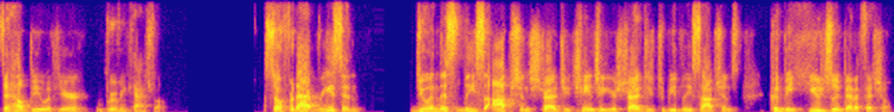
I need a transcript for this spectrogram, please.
to help you with your improving cash flow. So for that reason, doing this lease option strategy, changing your strategy to be lease options could be hugely beneficial.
